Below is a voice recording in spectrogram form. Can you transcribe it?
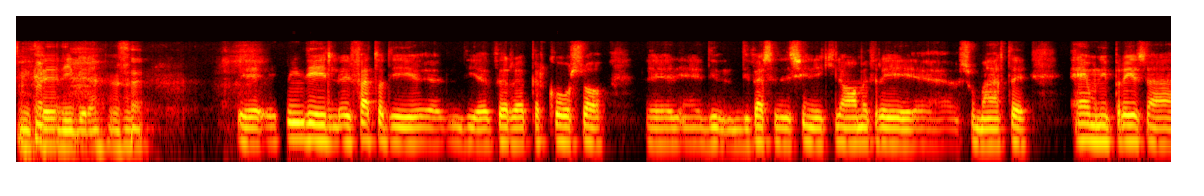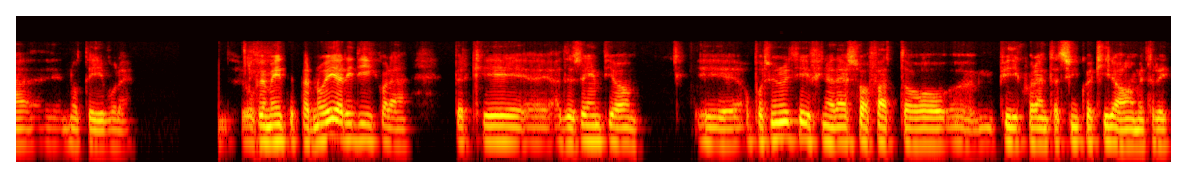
Incredibile. Sì. E, e quindi il, il fatto di, eh, di aver percorso eh, di- diverse decine di chilometri eh, su Marte è un'impresa eh, notevole. Ovviamente per noi è ridicola perché, eh, ad esempio, eh, Opportunity fino adesso ha fatto eh, più di 45 chilometri,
